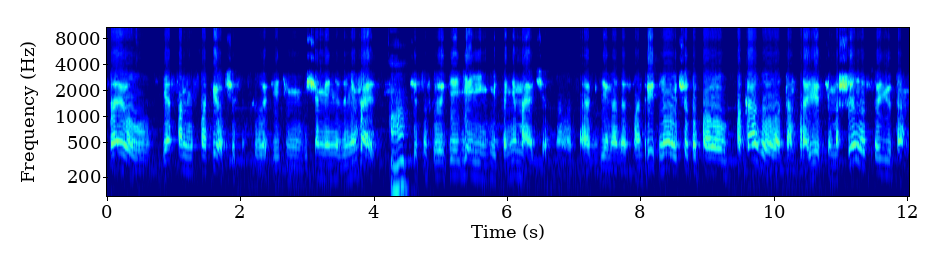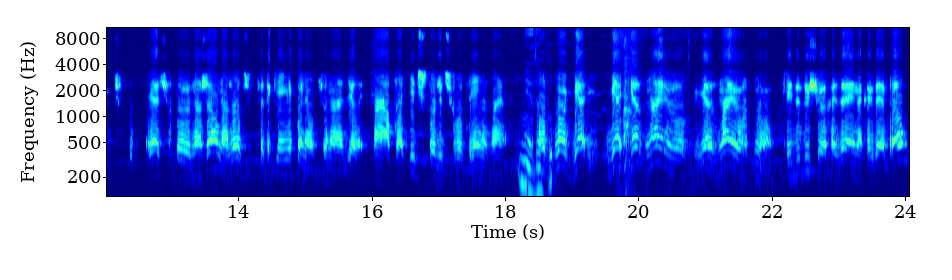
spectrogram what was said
ставил, я сам не смотрел, честно сказать, этими вещами я не занимаюсь. Ага. Честно сказать, я, я и не понимаю, честно, вот, а где надо смотреть. Ну, что-то по- показывало, там, проверьте машину свою, там, что-то. Я что-то нажал, нажал, все-таки я не понял, что надо делать. А, оплатить, что ли, чего-то, я не знаю. Нет, Вот, ну, я, я, я знаю, я знаю, ну, предыдущего хозяина, когда я брал,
